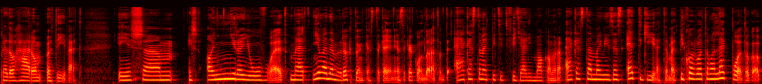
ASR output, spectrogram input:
például három-öt évet. És, és annyira jó volt, mert nyilván nem rögtön kezdtek eljönni ezek a gondolatok, de elkezdtem egy picit figyelni magamra, elkezdtem megnézni az eddigi életemet, mikor voltam a legboldogabb,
